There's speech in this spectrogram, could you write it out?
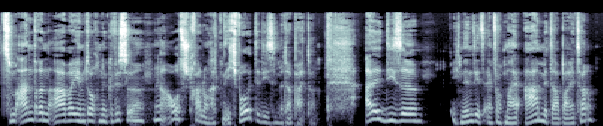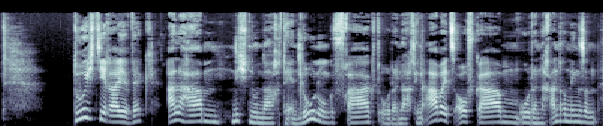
zum anderen aber eben doch eine gewisse ja, Ausstrahlung hatten. Ich wollte diese Mitarbeiter. All diese, ich nenne sie jetzt einfach mal A-Mitarbeiter, durch die Reihe weg. Alle haben nicht nur nach der Entlohnung gefragt oder nach den Arbeitsaufgaben oder nach anderen Dingen, sondern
